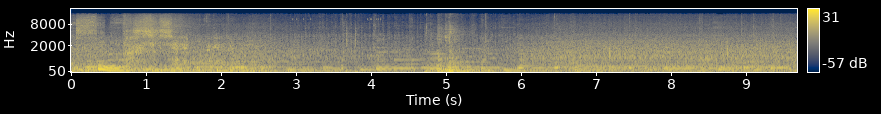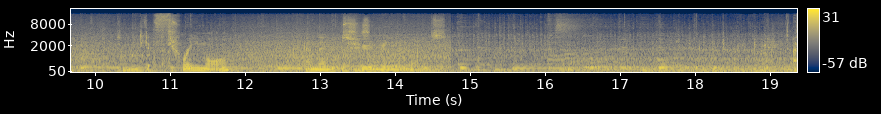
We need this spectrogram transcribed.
The thing is, oh, So I need to get three more, and then two medium ones. I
